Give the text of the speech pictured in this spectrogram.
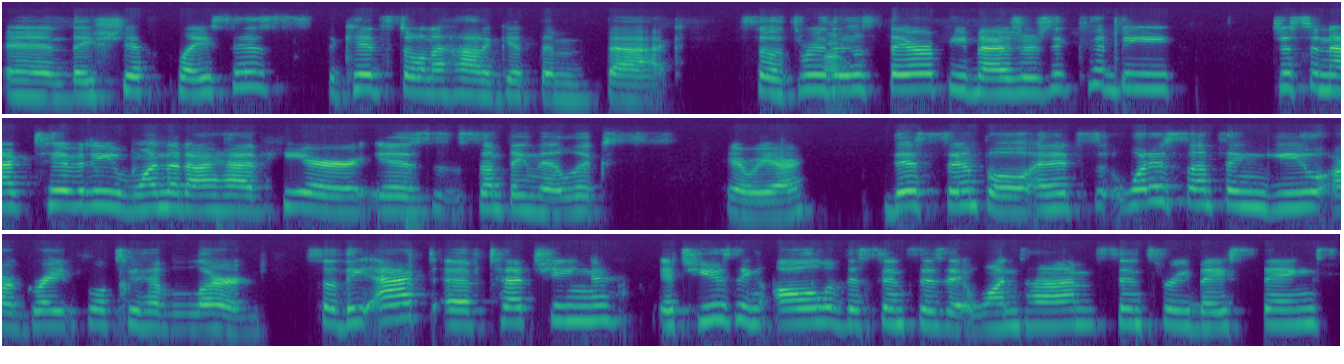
and they shift places, the kids don't know how to get them back. So through Wow. those therapy measures, it could be just an activity. One that I have here is something that looks, here we are, this simple. And it's what is something you are grateful to have learned? So the act of touching, it's using all of the senses at one time, sensory based things.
